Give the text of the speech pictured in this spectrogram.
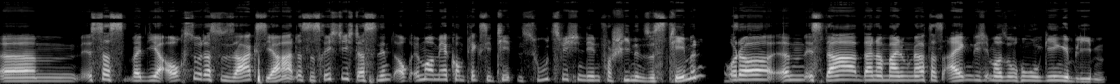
ähm, ist das bei dir auch so, dass du sagst, ja, das ist richtig, das nimmt auch immer mehr Komplexität Parallelitäten zu zwischen den verschiedenen Systemen? Oder ähm, ist da deiner Meinung nach das eigentlich immer so homogen geblieben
